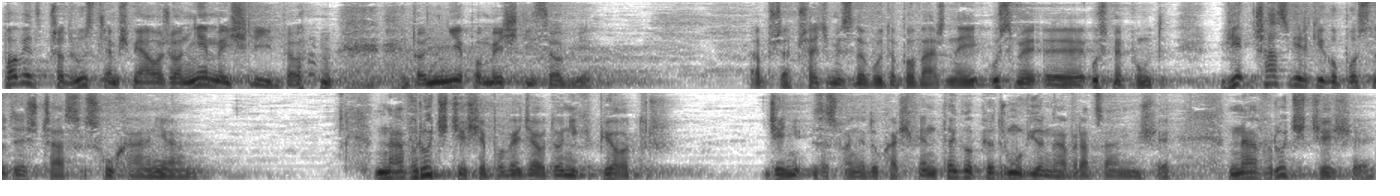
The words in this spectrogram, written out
Powiedz przed lustrem śmiało, że on nie myśli, to, to nie pomyśli sobie. Dobrze, przejdźmy znowu do poważnej. Ósmy, yy, ósmy punkt. Czas Wielkiego Postu to jest czas słuchania. Nawróćcie się, powiedział do nich Piotr. Dzień zesłania Ducha Świętego. Piotr mówi o nawracaniu się. Nawróćcie się,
